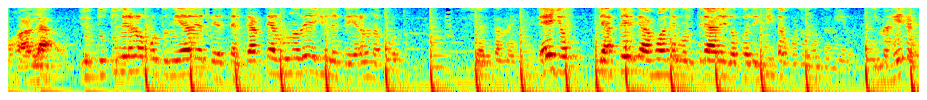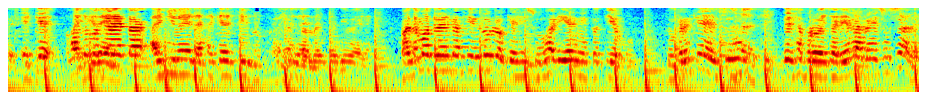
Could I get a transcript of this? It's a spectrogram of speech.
Ojalá yo- tú tuvieras la oportunidad de, de acercarte a alguno de ellos y le pidieras una foto. Ciertamente. Ellos se acercan a Juan de Montreal y lo felicitan por su contenido. Imagínate, es que Juan Hay de Montreal está hay niveles, hay que decirlo. hay niveles. Exactamente, niveles. Juan de Montreal está haciendo lo que Jesús haría en estos tiempos. ¿Tú crees que Jesús Sí. desaprovecharía las redes sociales?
